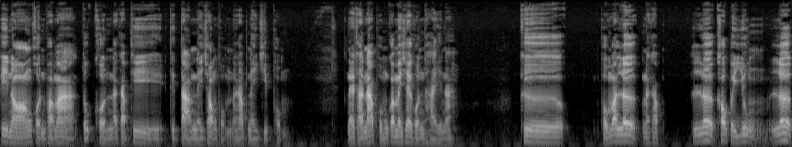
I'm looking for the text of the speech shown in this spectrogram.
พี่น้องคนพม่าทุกคนนะครับที่ติดตามในช่องผมนะครับ ในคลิปผม ในฐานะผมก็ไม่ใช่คนไทยนะ คือผมว่าเลิกนะครับ เลิกเข้าไปยุ่ง เลิก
